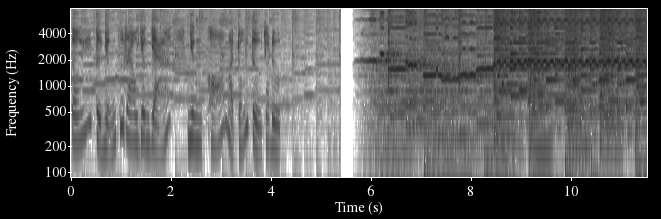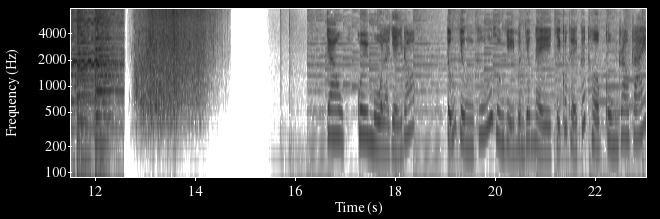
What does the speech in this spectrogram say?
tới từ những thứ rau dân dã nhưng khó mà chối từ cho được. Chao, quê mùa là vậy đó. Tưởng chừng thứ hương vị bình dân này chỉ có thể kết hợp cùng rau trái,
